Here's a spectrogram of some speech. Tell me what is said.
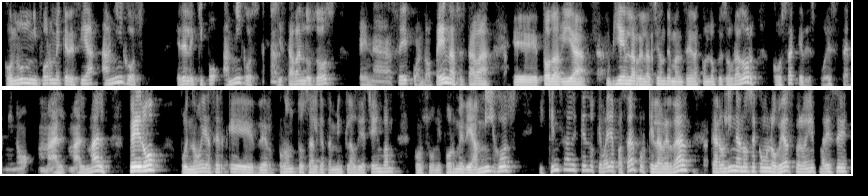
con un uniforme que decía amigos, era el equipo amigos, y estaban los dos en AC, cuando apenas estaba eh, todavía bien la relación de Mancera con López Obrador, cosa que después terminó mal, mal, mal. Pero, pues no voy a hacer que de pronto salga también Claudia Sheinbaum con su uniforme de amigos y quién sabe qué es lo que vaya a pasar, porque la verdad, Carolina, no sé cómo lo veas, pero a mí me parece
